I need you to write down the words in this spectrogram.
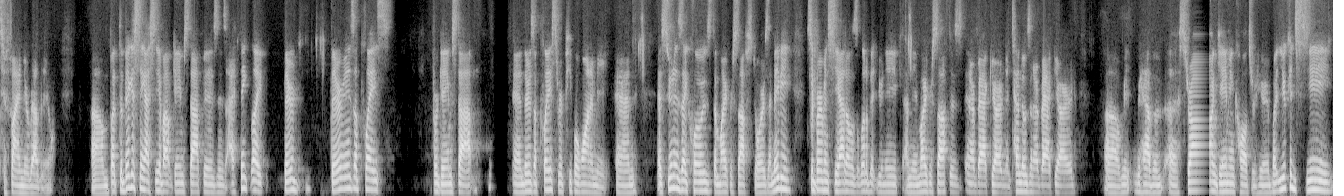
to find new revenue. Um, but the biggest thing I see about GameStop is is I think like there there is a place for GameStop, and there's a place where people want to meet. And as soon as I close the Microsoft stores, and maybe suburban Seattle is a little bit unique. I mean, Microsoft is in our backyard, Nintendo's in our backyard. Uh, we we have a, a, strong gaming culture here, but you can see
